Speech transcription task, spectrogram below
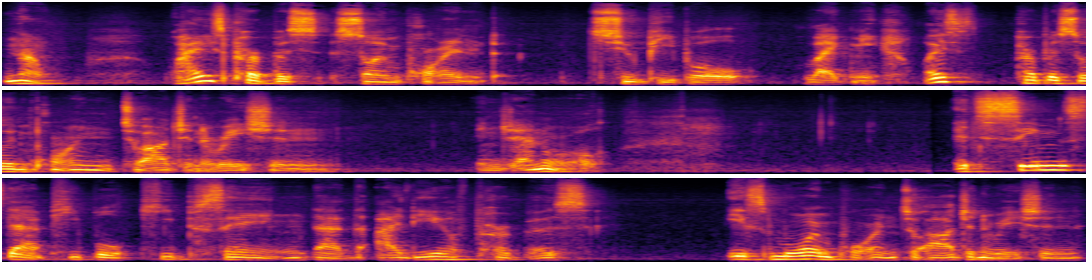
Now, why is purpose so important to people like me? Why is purpose so important to our generation in general? It seems that people keep saying that the idea of purpose is more important to our generation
